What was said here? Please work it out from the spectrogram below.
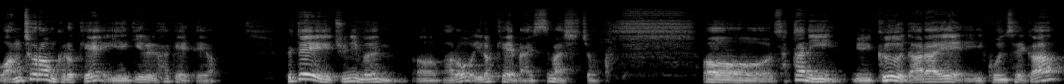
왕처럼 그렇게 얘기를 하게 돼요. 그때 주님은 어, 바로 이렇게 말씀하시죠. 어, 사탄이 그 나라의 권세가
